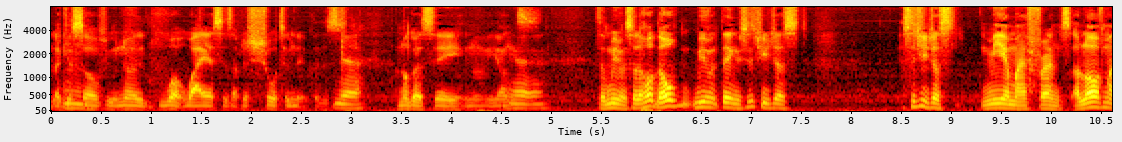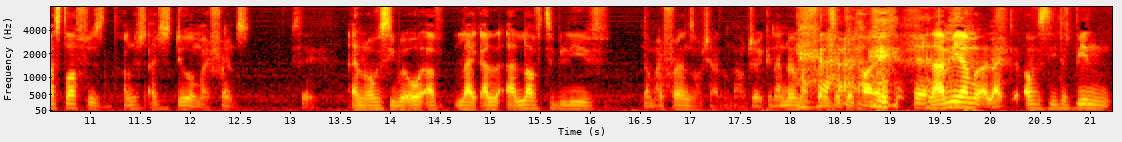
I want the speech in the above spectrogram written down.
like Mm. yourself, you know what YS is. I've just shortened it because Yeah. I'm not gonna say you know Young. Yeah. It's a movement. So the whole the whole movement thing is literally just it's literally just me and my friends. A lot of my stuff is I'm just I just do it with my friends Sick. and obviously we're all I've, like I, I love to believe that my friends which I don't know, I'm joking I know my friends are good hearted Yeah. like me I'm uh, like obviously just being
